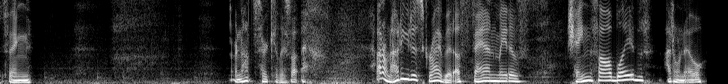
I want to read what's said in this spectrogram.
thing. Or not circular saw. I don't know. How do you describe it? A fan made of chainsaw blades? I don't know.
